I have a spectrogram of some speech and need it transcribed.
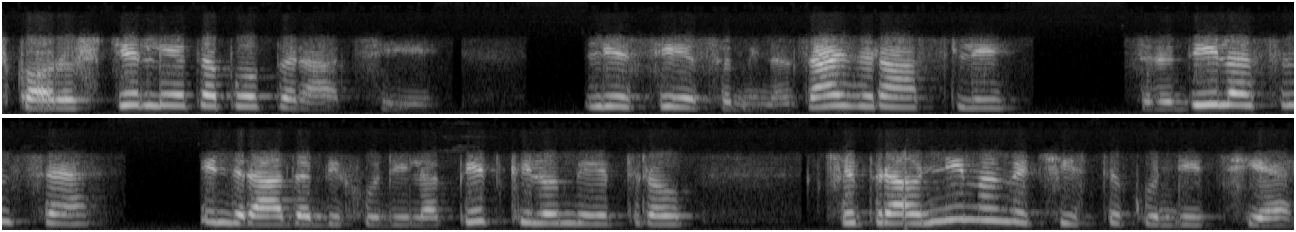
skoraj štiri leta po operaciji. Lesje so mi nazaj zrasli, zredila sem se in rada bi hodila pet kilometrov, čeprav nimam več iste kondicije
